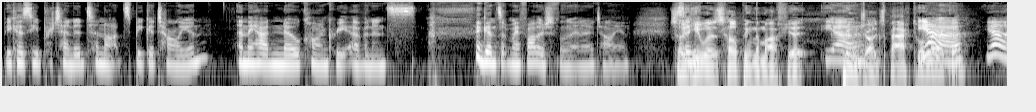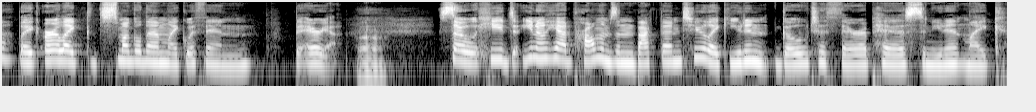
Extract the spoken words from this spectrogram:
because he pretended to not speak Italian and they had no concrete evidence against it. My father's fluent in Italian. So, he, was helping the mafia Yeah. bring drugs back to yeah, America. Yeah, like or like smuggle them like within the area. Uh-huh. So he, you know, he had problems, and back then too, like you didn't go to therapists, and you didn't like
